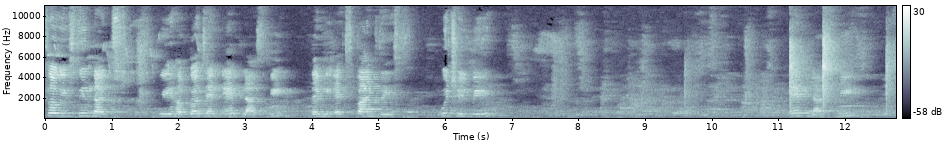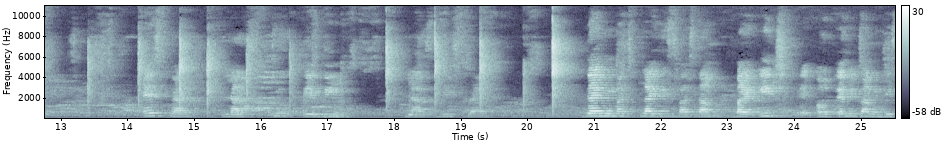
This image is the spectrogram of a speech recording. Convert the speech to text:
So we've seen that we have gotten a plus b, then we expand this, which will be plus b, a squared plus 2ab plus b squared. Then we multiply this first term by each of every term in this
